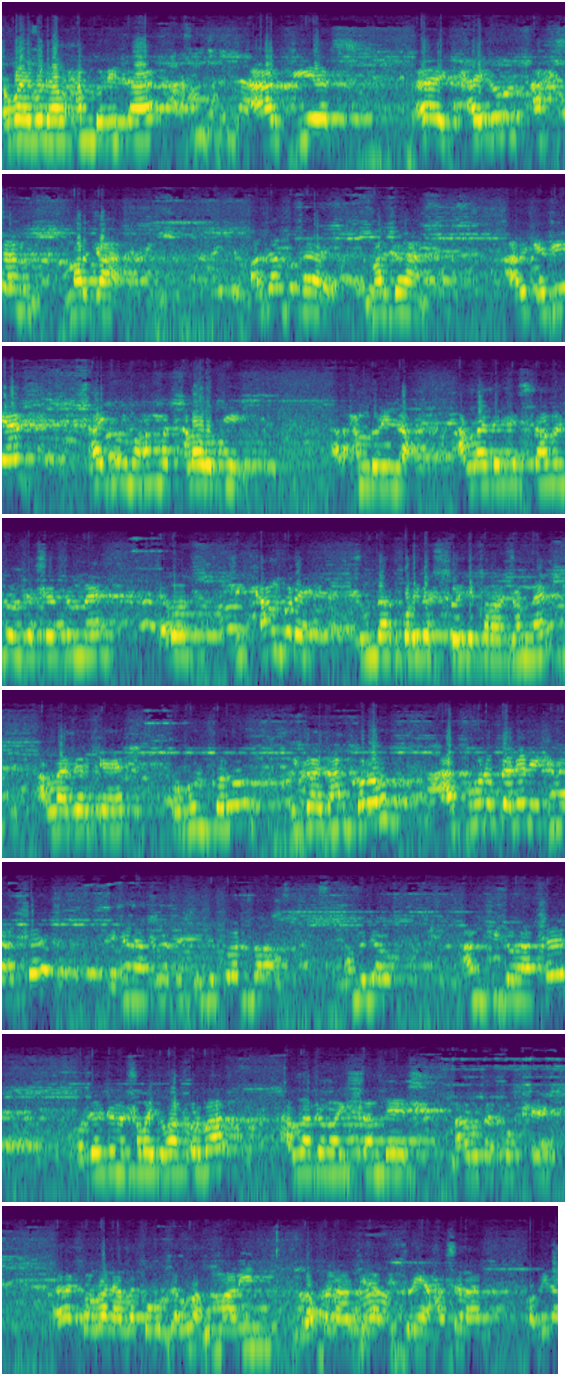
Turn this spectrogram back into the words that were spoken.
সবাই বলে আলহামদুলিল্লাহ। আর জিএস এই খাইরুল আহসান মারজান। মারজান কোথায়? মারজান। আর এডিএস সাইদুল মোহাম্মদ আলাউদ্দিন। আলহামদুলিল্লাহ। আল্লাহ এদেরকে ইসলামের জন্য দেশের জন্য এবং শিক্ষাঙ্গনে সুন্দর পরিবেশ তৈরি করার জন্য আল্লাহ এদেরকে কবুল করুন বিজয় দান করুন আর পুরনো প্যানেল এখানে আছে। এখানে আপনারা দেখতে যে তোর যারা সামনে যাও আংশি যারা আছে ওদের জন্য সবাই দোয়া করবা। আল্লাহ যেন ইসলাম দেশ মানবতার পক্ষে আহ, আল্লাহ কবুল আল্লাহ হুমামিন রব্বানা আতিনা ফিদ দুনিয়া হাসানা ওয়া ফিল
